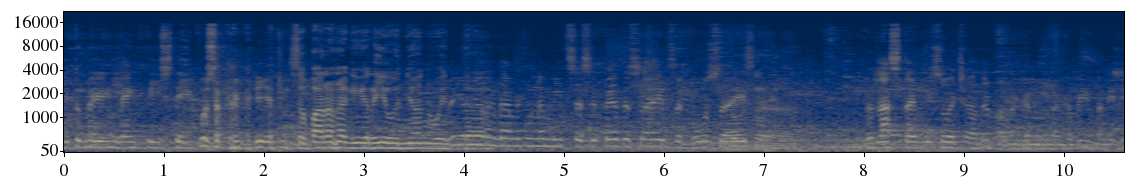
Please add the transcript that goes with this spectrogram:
ito naging lengthy stay ko sa Cagayan. So parang naging reunion with yun the... ang dami kong na-meet sa Cepeda side, sa Go side. Go side. uh, the last time we saw each other, parang ganun lang kami, Manila.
